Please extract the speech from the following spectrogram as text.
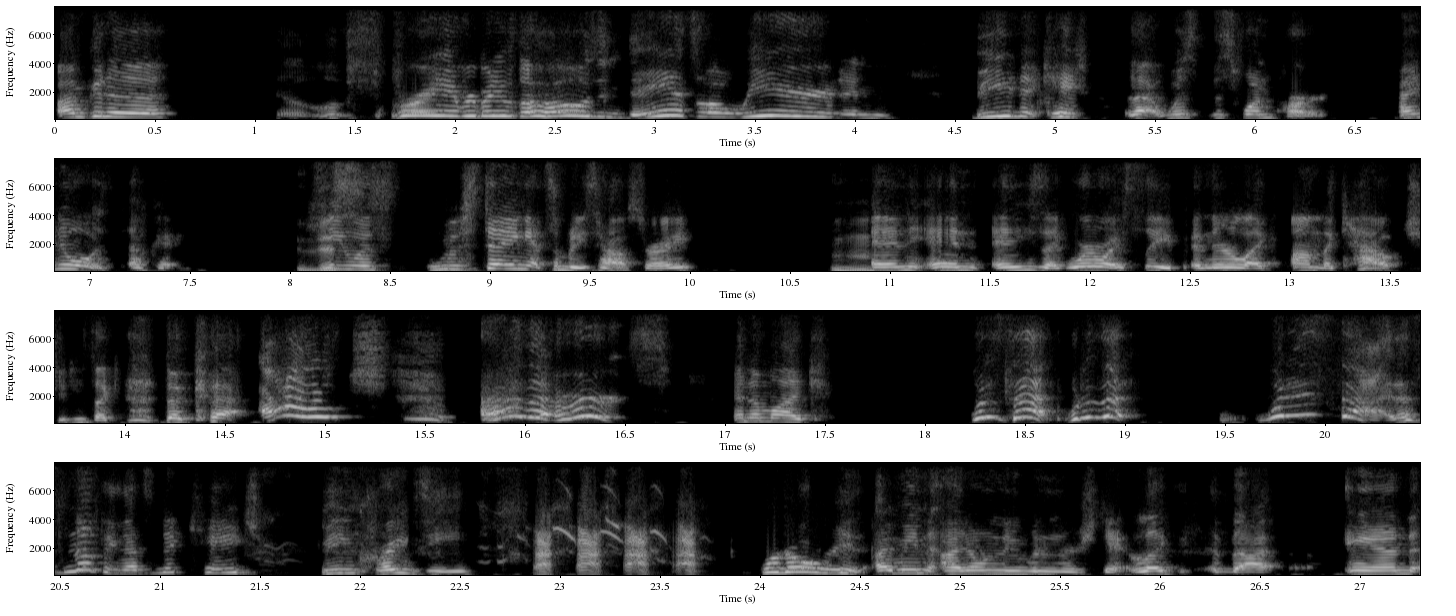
I'm gonna uh, spray everybody with a hose and dance all weird and be in a Cage." That was this one part. I know it was okay This he was he was staying at somebody's house, right? Mhm. And and and he's like, "Where do I sleep?" And they're like, "On the couch." And he's like, "The couch? Ah, that hurts." And I'm like, "What is that? What is that? What is that? That's nothing. That's Nick Cage being crazy for no reason. I mean, I don't even understand like that. And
